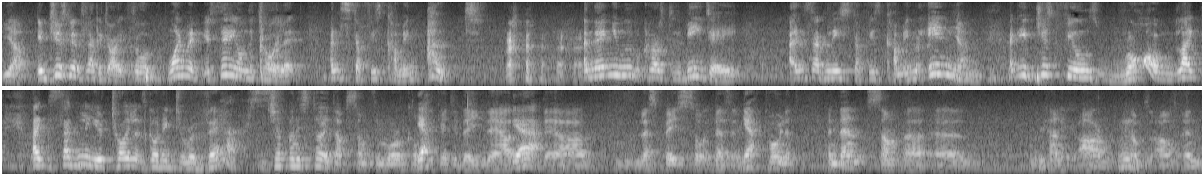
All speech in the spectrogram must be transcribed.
Yeah. It just looks like a toilet. So one minute you're sitting on the toilet and stuff is coming out. and then you move across to the bidet and suddenly stuff is coming in. Yeah. And it just feels wrong. Like like suddenly your toilet's gone into reverse. Japanese toilet have something more complicated. Yeah. They they are Yeah. they are less space, so there's a Yeah. toilet, and then some uh, uh, mechanic arm Mm. comes out and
